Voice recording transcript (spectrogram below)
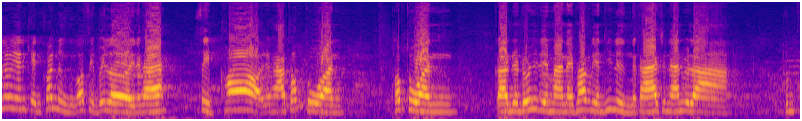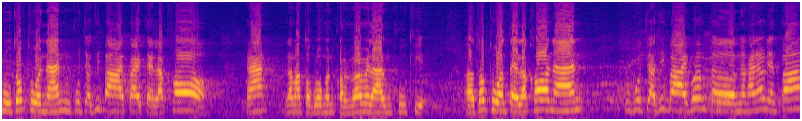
นักเรียนเขียนข้อ 1 ถึงข้อ 10 ไว้เลยนะคะ 10 ข้อนะคะทบทวนทบทวนการเรียนรู้ที่เรียนมาในภาคเรียนที่หนึ่งนะคะฉะนั้นเวลาคุณครูทบทวนนั้นคุณจะอธิบายไปแต่ละข้อ นะเรามาตกลงกันก่อนว่าเวลาคุณครูเขียนเอ่อทบทวนแต่ละข้อนั้น คุณครูจะอธิบายเพิ่มเติมนะคะ นักเรียนต้อง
